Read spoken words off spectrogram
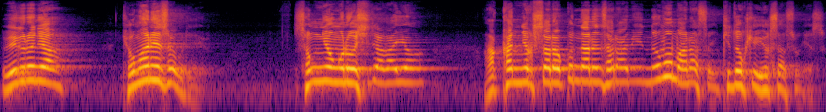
왜 그러냐? 교만해서 그래요. 성령으로 시작하여 악한 역사로 끝나는 사람이 너무 많았어요. 기독교 역사 속에서.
